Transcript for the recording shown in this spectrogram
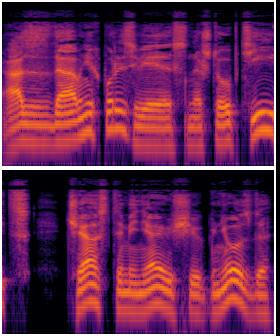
А с давних пор известно, что у птиц, часто меняющих гнезда,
